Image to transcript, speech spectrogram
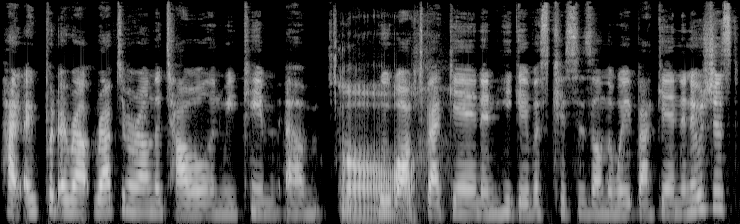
had I put I wrapped him around the towel and we came um we walked back in and he gave us kisses on the way back in and it was just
